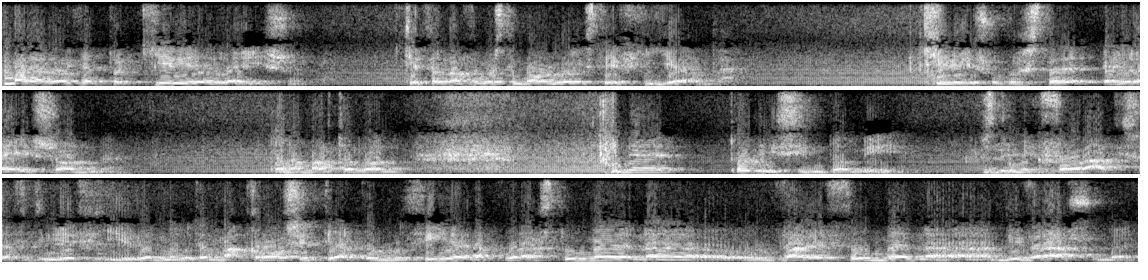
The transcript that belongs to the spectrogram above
Με άλλα λόγια το Κύριε ελέησον. Και θέλω να δούμε στη μονολόγηστη ευχή γέροντα. Κύριε Ιησού Χριστέ, ελέησον με των αμαρτωλών. Είναι πολύ σύντομη στην εκφορά της αυτή η ευχή. Δεν είναι ούτε μακρόσυρτη ακολουθία, να κουραστούμε, να βαρεθούμε, να αντιδράσουμε.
